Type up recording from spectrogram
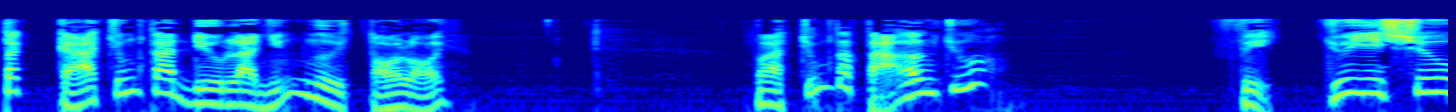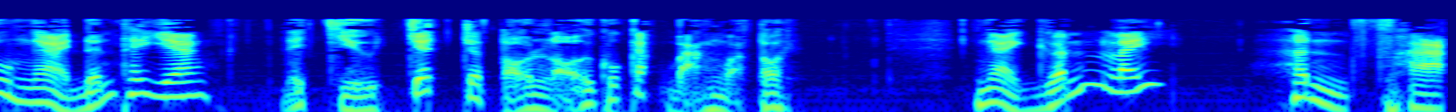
tất cả chúng ta đều là những người tội lỗi. Và chúng ta tạ ơn Chúa. Vì Chúa Giêsu Ngài đến thế gian để chịu chết cho tội lỗi của các bạn và tôi. Ngài gánh lấy hình phạt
